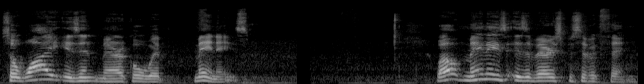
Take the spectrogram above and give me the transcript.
So, why isn't Miracle Whip mayonnaise? Well, mayonnaise is a very specific thing.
